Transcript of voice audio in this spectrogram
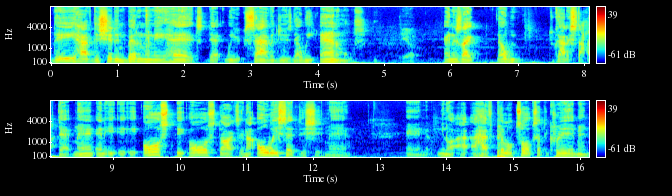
They have this shit embedded in their heads that we're savages, that we animals. Yep. and it's like no we you gotta stop that man and it, it, it all it all starts and i always said this shit man and you know I, I have pillow talks at the crib, and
